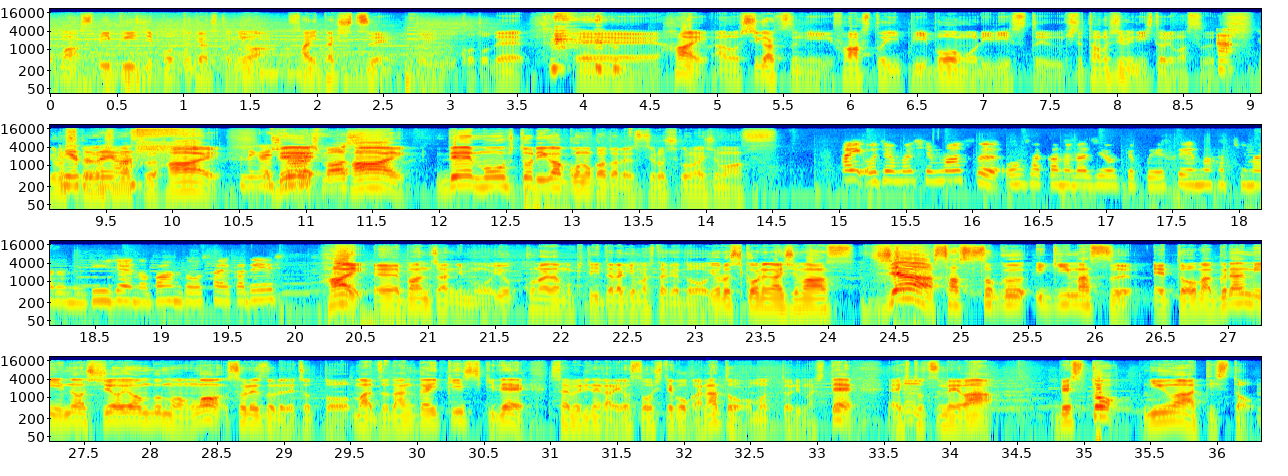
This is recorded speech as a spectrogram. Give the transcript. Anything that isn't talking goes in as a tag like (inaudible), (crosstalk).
まあスピークイージーポッドキャストには最多出演ということで、(laughs) えー、はい、あの4月にファースト EP ボーンをリリースという非常に楽しみにしております。あよろしくお願いします。はい。お願いしますはい。でもう一人がこの方です。よろしくお願いします。はい、お邪魔します。大阪のラジオ局 FM802DJ の坂東彩花です。はい、えー、バンちゃんにもよこの間も来ていただきましたけどよろしくお願いします。じゃあ早速いきます。えっとまあグラミーの主要4部門をそれぞれでちょっとまあ座談会形式で喋りながら予想していこうかなと思っておりまして、えー一つ目はBest New Artist。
